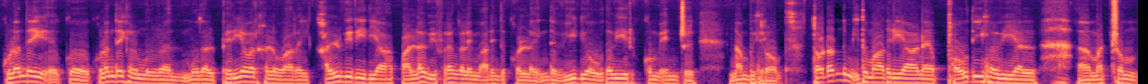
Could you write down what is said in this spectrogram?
குழந்தை கு- குழந்தைகள் முதல் முதல் பெரியவர்கள் வரை கல்வி ரீதியாக பல விவரங்களையும் அறிந்து கொள்ள இந்த வீடியோ உதவி இருக்கும் என்று நம்புகிறோம். தொடர்ந்தும் இது மாதிரியான பௌதீகவியல் மற்றும்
